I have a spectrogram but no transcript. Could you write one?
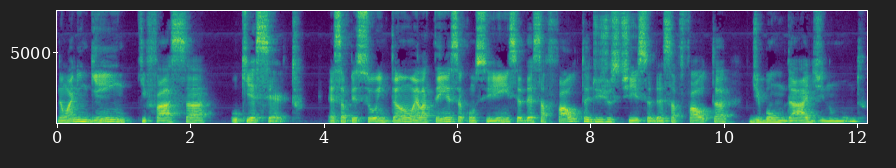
Não há ninguém que faça o que é certo. Essa pessoa, então, ela tem essa consciência dessa falta de justiça, dessa falta de bondade no mundo.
